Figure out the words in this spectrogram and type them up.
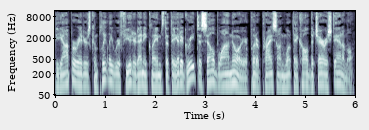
the operators completely refuted any claims that they had agreed to sell Bua Noi or put a price on what they called the cherished animal.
